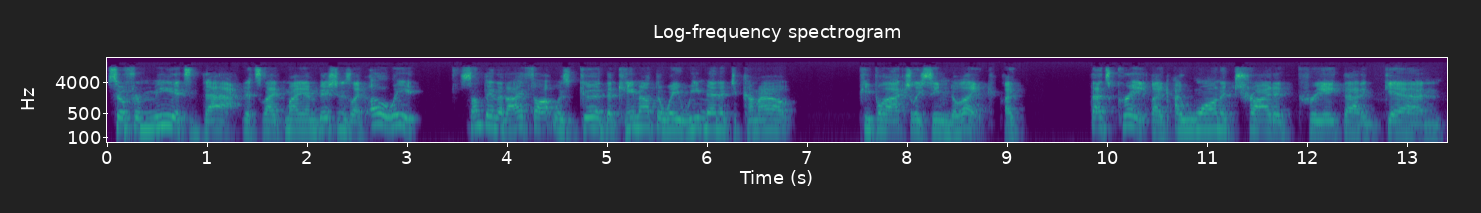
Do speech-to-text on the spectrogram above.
so for me, it's that. It's like my ambition is like, oh wait, something that I thought was good that came out the way we meant it to come out, people actually seem to like. Like, that's great. Like, I want to try to create that again.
